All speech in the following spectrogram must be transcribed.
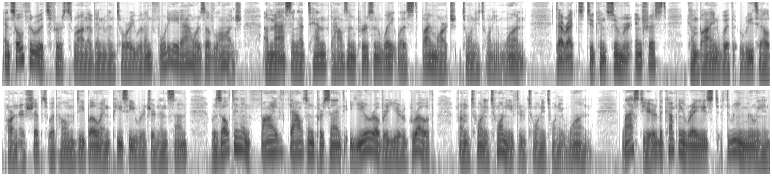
and sold through its first run of inventory within 48 hours of launch, amassing a 10,000 person waitlist by March 2021. Direct to consumer interest, combined with retail partnerships with Home Depot and PC Richard & Son, resulting in 5,000% year over year growth from 2020 through 2021. Last year, the company raised $3 million.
